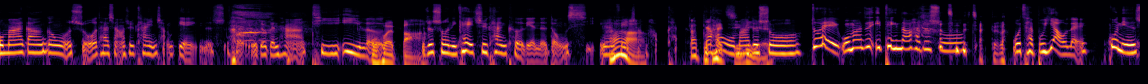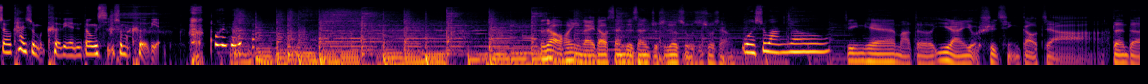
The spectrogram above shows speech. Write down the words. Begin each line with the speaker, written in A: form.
A: 我妈刚刚跟我说，她想要去看一场电影的时候，我就跟她提议了。
B: 不会吧？
A: 我就说你可以去看《可怜的东西》，因为非常好看。
B: 啊、
A: 然后我妈就说：“对我妈这一听到，她就 说：‘
B: 真的假的啦？’
A: 我才不要嘞！过年的时候看什么可怜的东西？什么可怜？”
B: 大家好，欢迎来到三则三十九十六次，我是硕翔，
A: 我是王优。
B: 今天马德依然有事情告假，等等，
